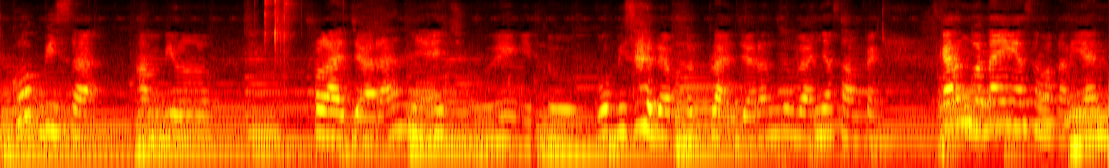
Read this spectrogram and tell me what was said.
gue bisa ambil pelajarannya cuy gitu, gue bisa dapet pelajaran tuh banyak sampai sekarang gue tanya sama kalian,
